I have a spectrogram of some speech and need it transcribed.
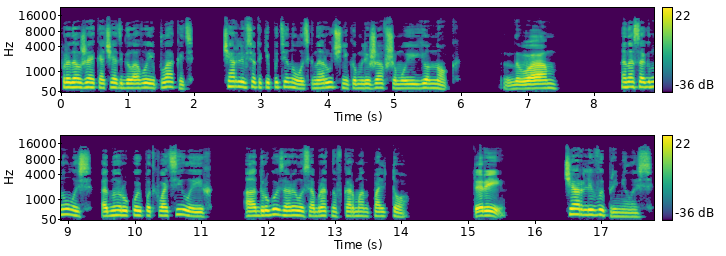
Продолжая качать головой и плакать, Чарли все-таки потянулась к наручникам, лежавшим у ее ног. Два. Она согнулась, одной рукой подхватила их, а другой зарылась обратно в карман пальто. Три. Чарли выпрямилась.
